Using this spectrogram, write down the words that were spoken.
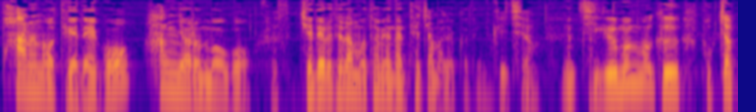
파는 어떻게 되고 학렬은 뭐고 그렇습니다. 제대로 대답 못하면 난 퇴짜 맞았거든요. 그렇죠. 지금은 뭐 그 복잡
